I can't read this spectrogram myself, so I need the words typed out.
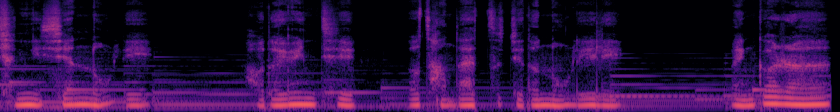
请你先努力。好的运气都藏在自己的努力里。每个人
